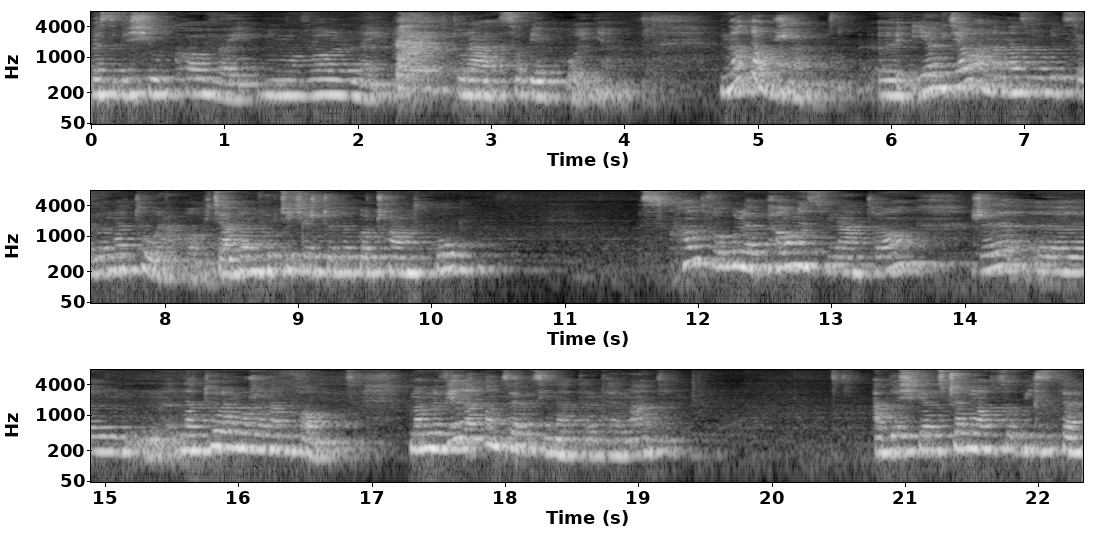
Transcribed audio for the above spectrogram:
bezwysiłkowej, mimowolnej, która sobie płynie. No dobrze, jak działa na nas wobec tego natura? Bo chciałabym wrócić jeszcze do początku. Skąd w ogóle pomysł na to, że y, natura może nam pomóc? Mamy wiele koncepcji na ten temat, a doświadczenia osobiste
